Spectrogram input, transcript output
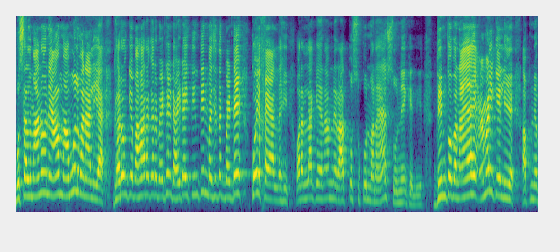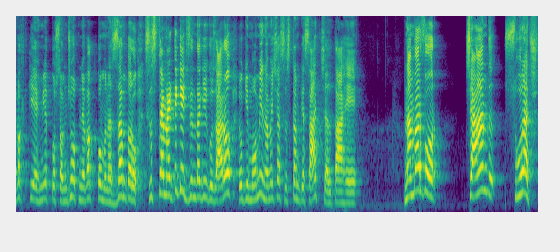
मुसलमानों ने आम मामूल बना लिया है। घरों के बाहर अगर बैठे ढाई ढाई तीन तीन बजे तक बैठे, कोई ख्याल नहीं। और अल्लाह के नाम ने रात को सुकून बनाया है सोने के लिए। दिन को बनाया है अमल के लिए। अपने वक्त की अहमियत को समझो, अपने वक्त को मुनज़म करो। सिस्टमेटिक एक ज़िंदगी गुजारो, क्योंकि मोमिन हमेशा सिस्टम के साथ चलता है। नंबर फोर चाँद, सूरज।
